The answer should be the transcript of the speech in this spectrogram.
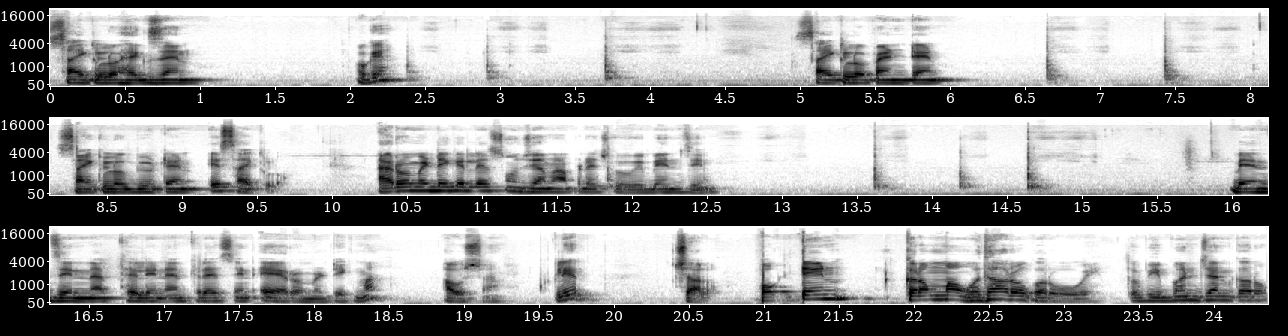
સાયક્લોહેક્ઝેન ઓકે સાયક્લોપેન્ટેન સાયક્લોબ્યુટેન એ સાયક્લો એરોમેટિક એટલે શું? જેમ આપણે જોયું બેન્ઝિન બેન્ઝિન નેપ્થેલિન એન્થ્રેસિન એ એરોમેટિકમાં આવશે. ક્લિયર ચાલો. ઓક્ટેન ક્રમમાં વધારો કરવો હોય તો વિભંજન કરો.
